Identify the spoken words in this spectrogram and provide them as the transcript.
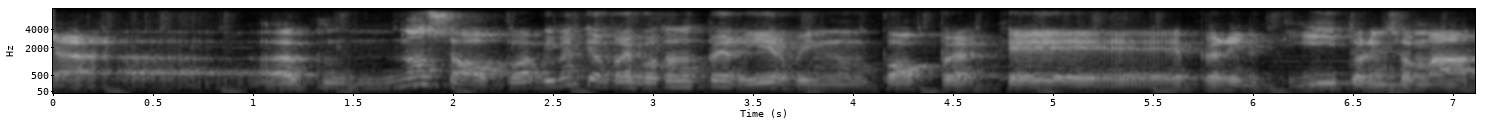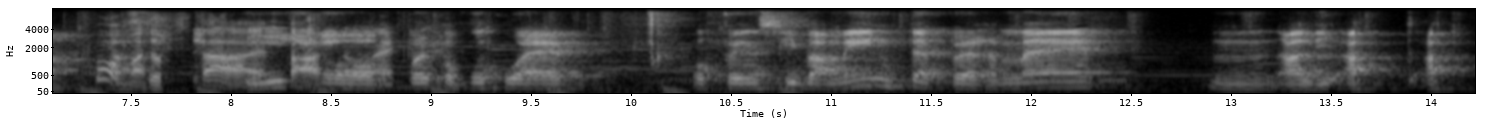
uh, non so, probabilmente avrei votato per Irving un po' perché per il titolo, insomma, oh, ma sta, titolo, basta, poi comunque offensivamente per me mh, a, a,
